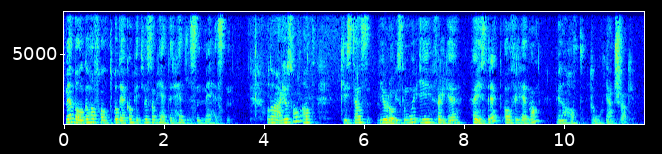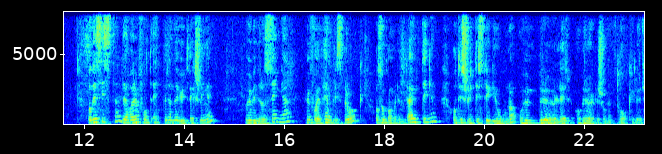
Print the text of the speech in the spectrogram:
Men valget har falt på det kapitlet som heter 'Hendelsen med hesten'. Og da er det jo sånn at Christians biologiske mor ifølge Høyesterett, Alfhild Hedman, hun har hatt to hjerneslag. Og det siste det har hun fått etter denne utvekslingen. Og hun begynner å synge, hun får et hemmelig språk, og så kommer den rautingen, og til slutt de stygge ordene, og hun brøler og brøler som en tåkelur.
